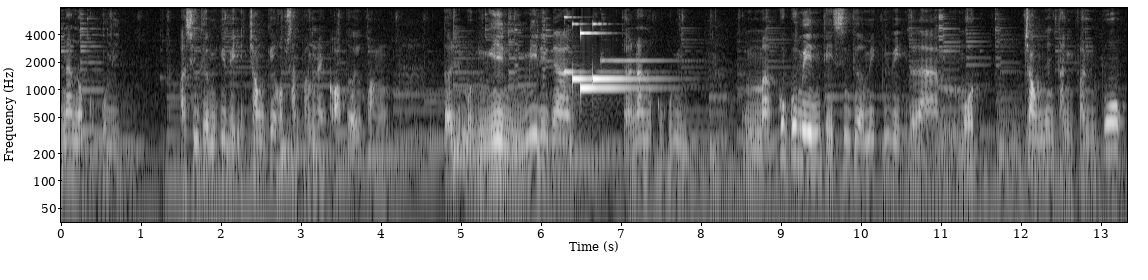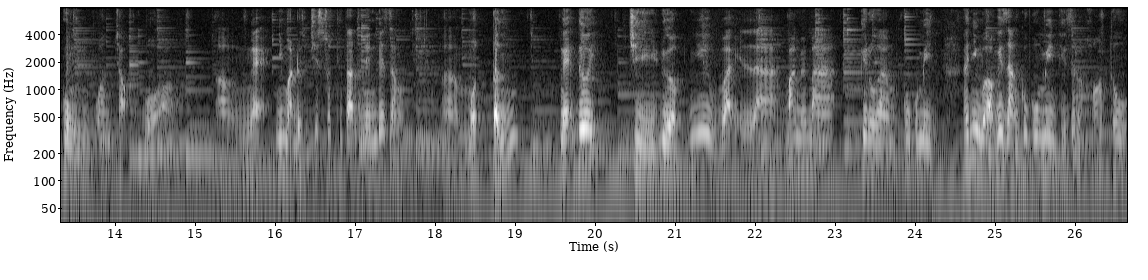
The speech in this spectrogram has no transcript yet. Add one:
nanocucumin à, xin thưa quý vị trong cái hộp sản phẩm này có tới khoảng tới đến 1.000 mg nanocucumin mà cucumin thì xin thưa quý vị là một trong những thành phần vô cùng quan trọng của uh, nghệ nhưng mà được chiết xuất chúng ta nên biết rằng uh, một tấn nghệ tươi chỉ được như vậy là 33 kg cucumin thế nhưng mà ở cái dạng cucumin thì rất là khó hấp thu.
